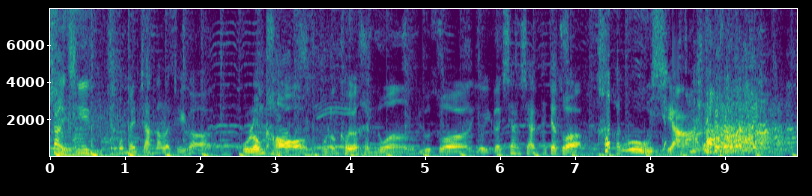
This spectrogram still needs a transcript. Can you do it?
上一期我们讲到了这个。五龙口，五龙口有很多，比如说有一个象象，它叫做河兔祥。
